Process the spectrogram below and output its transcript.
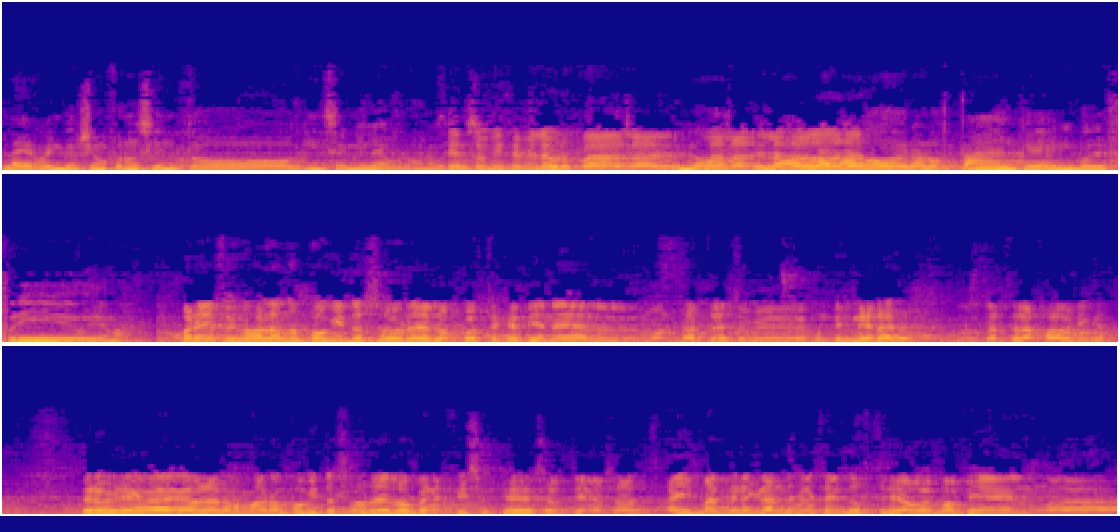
La reinversión fueron 115.000 euros. Una cosa así. 115.000 euros para la, Los- la, la, lavadora, los tanques, equipo de frío y demás. Bueno, ya estuvimos hablando un poquito sobre los costes que tiene el montarte esto, que es un dineral, montarte la fábrica. Pero quería que habláramos ahora un poquito sobre los beneficios que se obtienen. O sea, ¿hay márgenes grandes en esta industria o es más bien ah,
